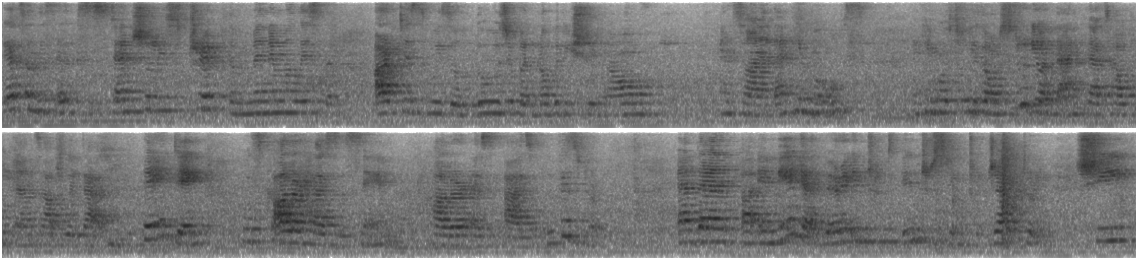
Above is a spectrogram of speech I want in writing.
gets on this existentialist trip, the minimalist, the artist who is a loser but nobody should know, and so on. And then he moves, and he moves to his own studio, and then that's how he ends up with that painting, whose color has the same color as the eyes of the visitor. And then uh, Emilia, very inter interesting trajectory. She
